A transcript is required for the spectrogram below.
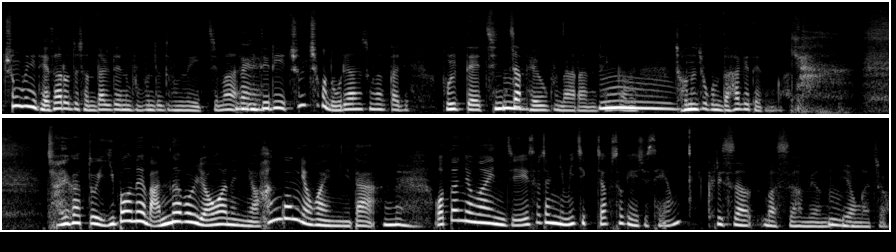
충분히 대사로도 전달되는 부분들도 분명히 있지만 네. 이들이 춤추고 노래하는 순간까지 볼 때 진짜 음. 배우구나라는 생각을 음. 저는 조금 더 하게 되는 것 같아요. 저희가 또 이번에 만나볼 영화는요, 한국 영화입니다. 네. 어떤 영화인지 소장님이 직접 소개해 주세요. 크리스마스 하면 음. 이 영화죠.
